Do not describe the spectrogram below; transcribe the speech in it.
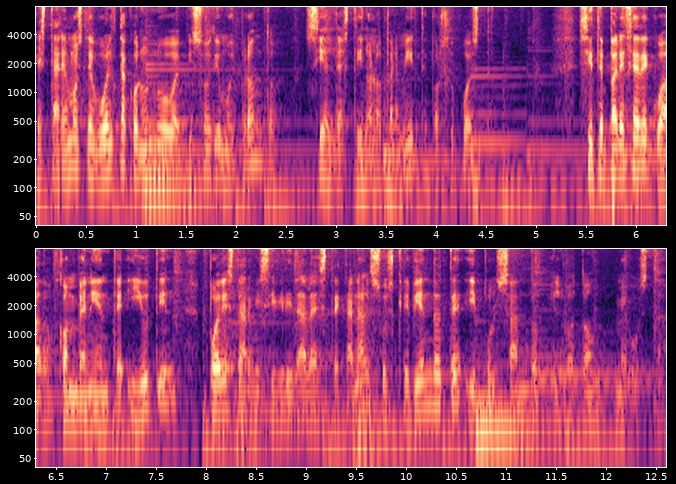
Estaremos de vuelta con un nuevo episodio muy pronto, si el destino lo permite, por supuesto. Si te parece adecuado, conveniente y útil, puedes dar visibilidad a este canal suscribiéndote y pulsando el botón me gusta.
